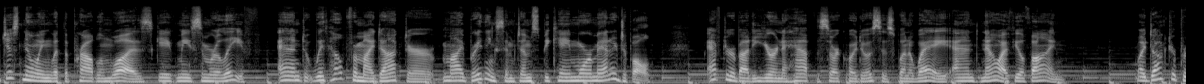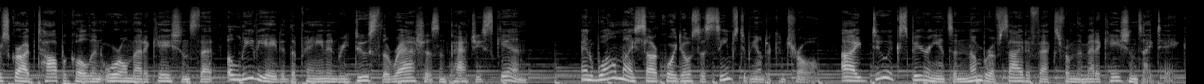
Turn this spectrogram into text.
Just knowing what the problem was gave me some relief, and with help from my doctor, my breathing symptoms became more manageable. After about a year and a half, the sarcoidosis went away, and now I feel fine. My doctor prescribed topical and oral medications that alleviated the pain and reduced the rashes and patchy skin. And while my sarcoidosis seems to be under control, I do experience a number of side effects from the medications I take.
